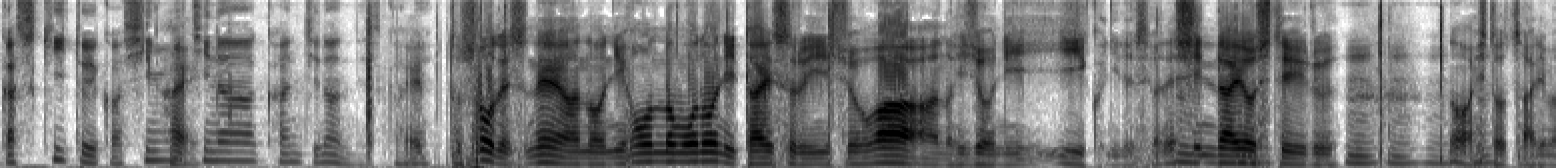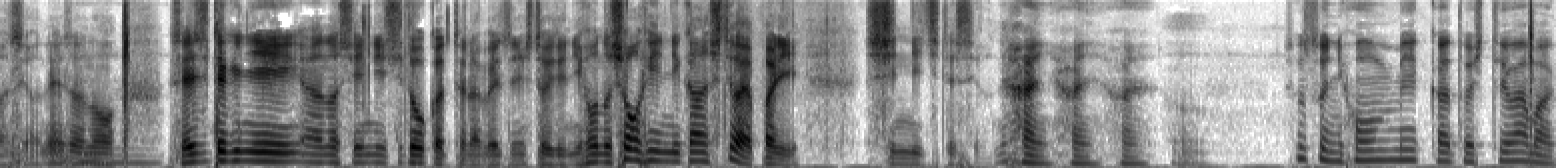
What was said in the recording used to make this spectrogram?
が好きというか、親日な感じなんですかね。はい、えっと、そうですね。あの、日本のものに対する印象は、あの、非常にいい国ですよね。信頼をしているのは一つありますよね。その、政治的に、あの、親日どうかっていうのは別にしといて、日本の商品に関してはやっぱり親日ですよね。はい、はい、はい。うんそうすると日本メーカーとしては、まあ、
